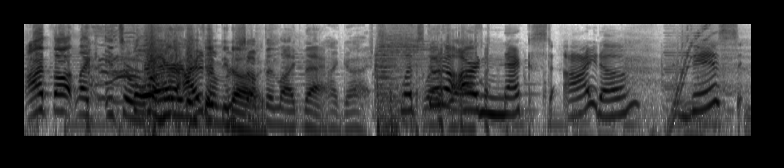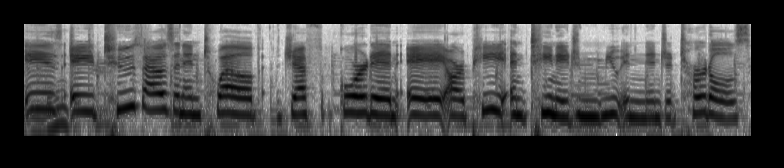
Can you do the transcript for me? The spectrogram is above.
I thought like it's a rare item or something like that. My gosh. Let's go to our next item. This is a 2012 Jeff Gordon AARP and Teenage Mutant Ninja Turtles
